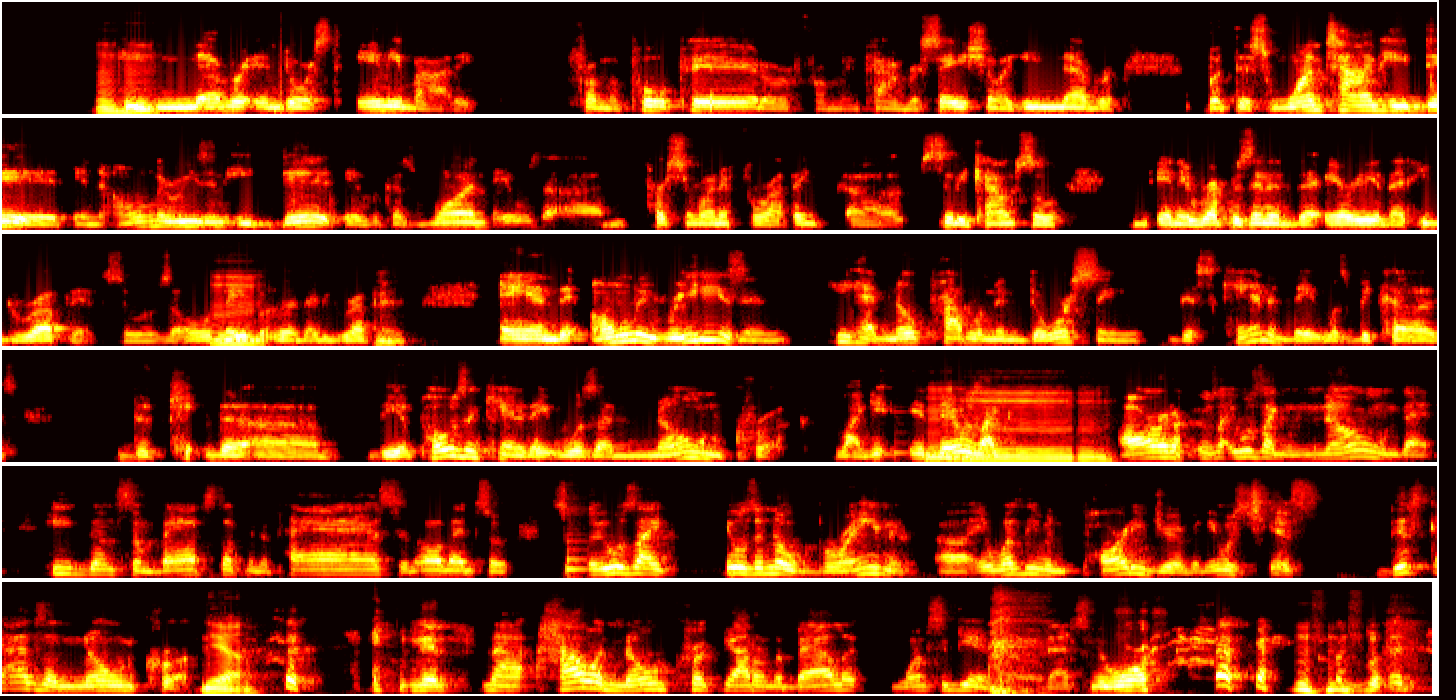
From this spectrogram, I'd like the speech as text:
Mm-hmm. He never endorsed anybody from the pulpit or from in conversation. Like he never, but this one time he did, and the only reason he did it was because one, it was a um, person running for I think uh, city council, and it represented the area that he grew up in. So it was an old mm-hmm. neighborhood that he grew up in, and the only reason he had no problem endorsing this candidate was because the the uh, the opposing candidate was a known crook. Like it, it, there was like mm. art. It was like it was like known that he'd done some bad stuff in the past and all that. So so it was like it was a no brainer. Uh, it wasn't even party driven. It was just this guy's a known crook. Yeah. and then now, how a known crook got on the ballot? Once again, that's New Orleans. but,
